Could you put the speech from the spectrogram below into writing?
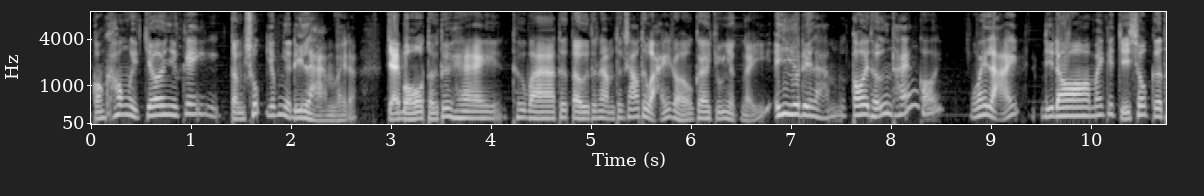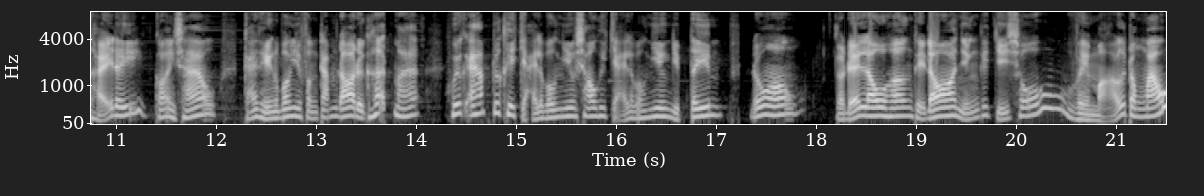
còn không thì chơi như cái tần suất giống như đi làm vậy đó. Chạy bộ từ thứ hai, thứ ba, thứ tư, thứ năm, thứ sáu, thứ bảy rồi, ok, chủ nhật nghỉ. Y như đi làm, coi thử một tháng coi, quay lại, đi đo mấy cái chỉ số cơ thể đi, coi làm sao. Cải thiện là bao nhiêu phần trăm, đo được hết mà. Huyết áp trước khi chạy là bao nhiêu, sau khi chạy là bao nhiêu, nhịp tim, đúng không? Rồi để lâu hơn thì đo những cái chỉ số về mỡ trong máu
